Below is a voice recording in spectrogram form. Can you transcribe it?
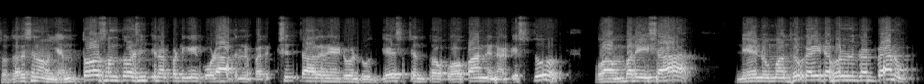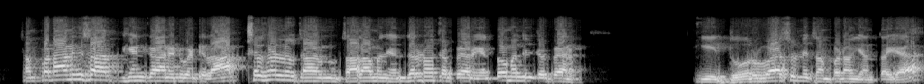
సుదర్శనం ఎంతో సంతోషించినప్పటికీ కూడా అతన్ని పరీక్షించాలనేటువంటి ఉద్దేశంతో కోపాన్ని నటిస్తూ ఓ అంబరీష నేను మధుకైటభులను చంపాను. చంపడానికి సాధ్యం కానిటువంటి రాక్షసులను చా- చాలా మంది ఎందరినో చంపాను ఎంతో మందిని చంపాను. ఈ దూర్వాసుని చంపడం ఎంతయ్యా?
